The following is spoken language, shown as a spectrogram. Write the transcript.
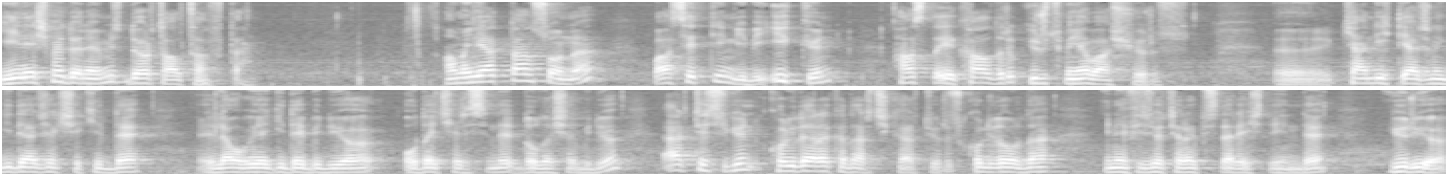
İyileşme dönemimiz 4-6 hafta. Ameliyattan sonra bahsettiğim gibi ilk gün hastayı kaldırıp yürütmeye başlıyoruz. Kendi ihtiyacını giderecek şekilde e, lavaboya gidebiliyor, oda içerisinde dolaşabiliyor. Ertesi gün koridora kadar çıkartıyoruz. Koridorda yine fizyoterapistler eşliğinde yürüyor.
